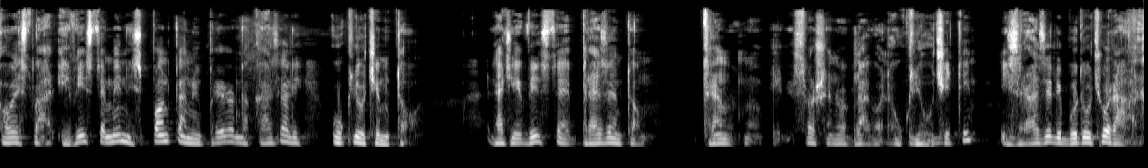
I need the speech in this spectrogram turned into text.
ove stvari. I vi ste meni spontano i prirodno kazali, uključim to. Znači, vi ste prezentom trenutnog ili svršenog glagola uključiti, izrazili buduću radu.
